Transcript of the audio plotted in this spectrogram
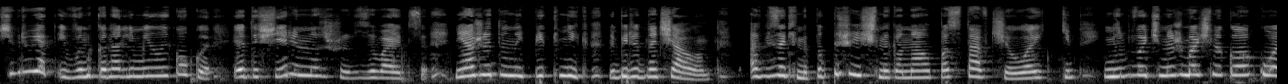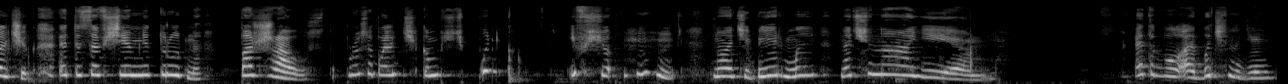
Всем привет! И вы на канале Милые Куклы. Это серия называется «Неожиданный пикник». Но перед началом обязательно подпишитесь на канал, поставьте лайки. И не забывайте нажимать на колокольчик. Это совсем не трудно. Пожалуйста, просто пальчиком чпуньк. И все. Ну а теперь мы начинаем. Это был обычный день.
